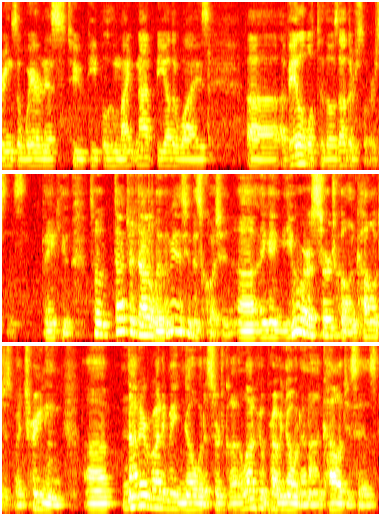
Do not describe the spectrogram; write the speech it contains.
brings awareness to people who might not be otherwise uh, available to those other sources. Thank you. So, Dr. Dahdaleh, let me ask you this question. Uh, again, you are a surgical oncologist by training. Uh, not everybody may know what a surgical, a lot of people probably know what an oncologist is,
